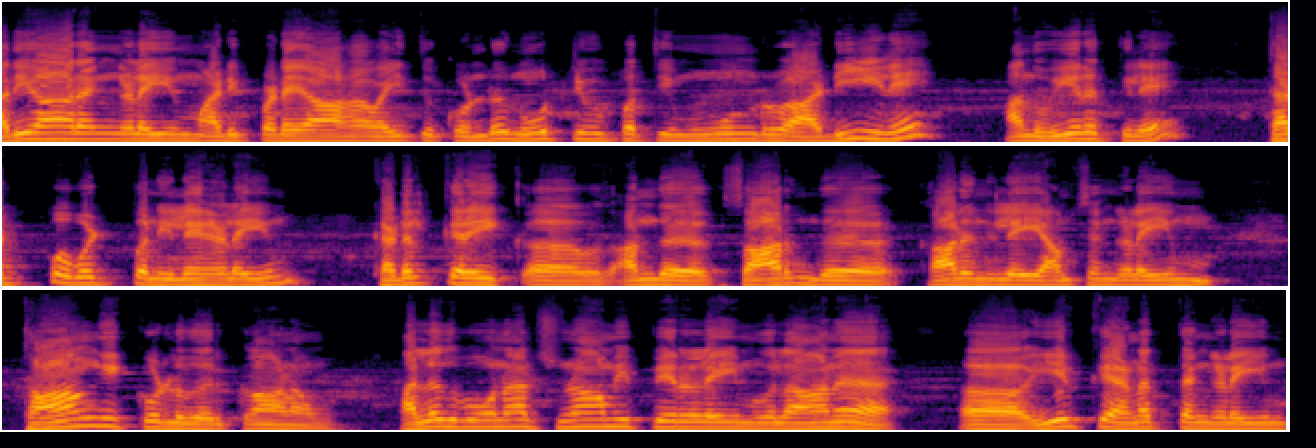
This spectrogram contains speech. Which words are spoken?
அதிகாரங்களையும் அடிப்படையாக வைத்துக்கொண்டு நூற்றி முப்பத்தி மூன்று அடியிலே அந்த உயரத்திலே தட்பவெட்ப நிலைகளையும் கடற்கரை அந்த சார்ந்த காலநிலை அம்சங்களையும் தாங்கிக் கொள்வதற்கான அல்லது போனால் சுனாமி பேரலை முதலான இயற்கை அனர்த்தங்களையும்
